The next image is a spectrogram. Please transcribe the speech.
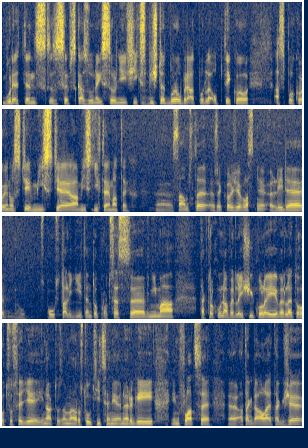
bude ten se vzkazu nejsilnější médiích. Spíš to budou brát podle optikou a spokojenosti v místě a místních tématech. Sám jste řekl, že vlastně lidé, no, spousta lidí tento proces vnímá tak trochu na vedlejší koleji vedle toho, co se děje jinak, to znamená rostoucí ceny energii, inflace eh, a tak dále. Takže eh,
